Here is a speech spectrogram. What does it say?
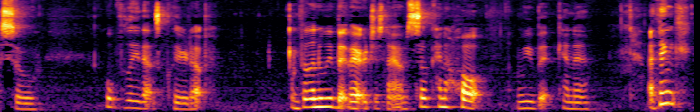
So hopefully that's cleared up. I'm feeling a wee bit better just now. I'm still kind of hot, a wee bit kind of... I think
